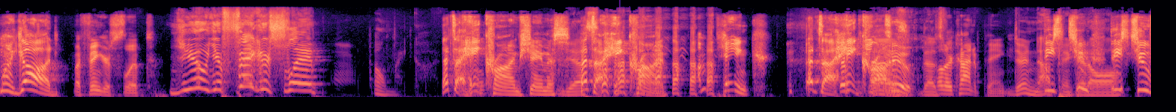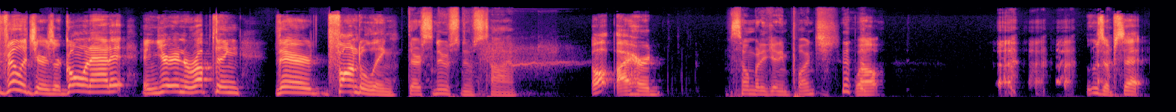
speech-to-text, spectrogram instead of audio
My God, My finger slipped. You, your finger slipped. Oh my God. that's a hate crime, Seamus. Yes. That's a hate crime. I'm pink. That's a hate crime. That's- Two. that's- well, they're kind of pink. They're not These pink two, at all. these two villagers are going at it, and you're interrupting their fondling. They're snooze snooze time. Oh, I heard. Somebody getting punched. Well, who's upset?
